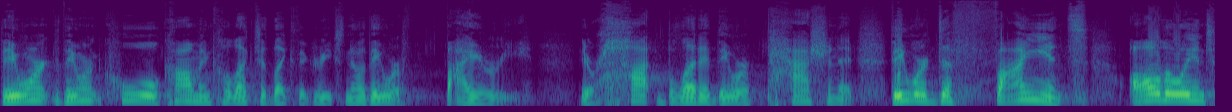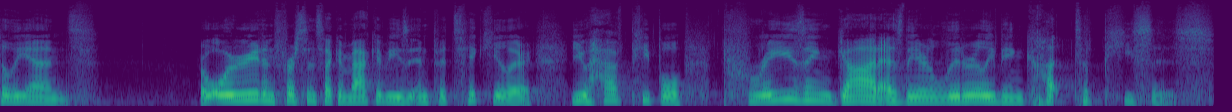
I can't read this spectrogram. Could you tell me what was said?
They weren't, they weren't cool, calm, and collected like the Greeks. No, they were fiery. They were hot blooded. They were passionate. They were defiant all the way until the end. Or what we read in 1st and 2nd Maccabees in particular, you have people praising God as they are literally being cut to pieces.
